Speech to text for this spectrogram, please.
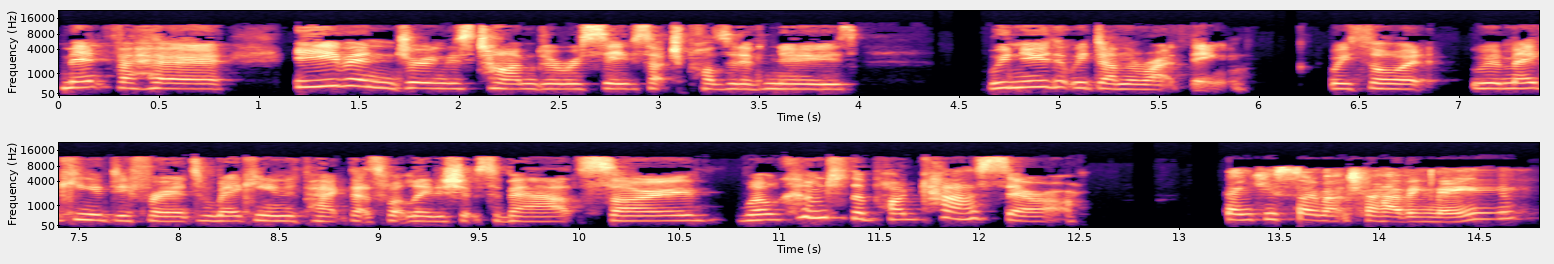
meant for her even during this time to receive such positive news we knew that we'd done the right thing we thought we're making a difference, we're making an impact. That's what leadership's about. So, welcome to the podcast, Sarah. Thank you so much for having me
